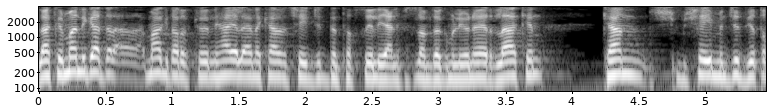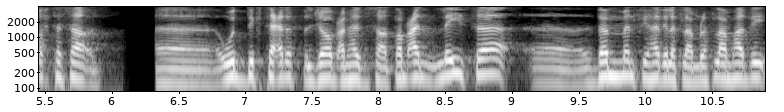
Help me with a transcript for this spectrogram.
لكن ماني قادر ما أقدر أذكر النهاية لانها كانت شيء جدا تفصيلي يعني في سلام دوغ مليونير لكن كان شيء من جد يطرح تساؤل. أه ودك تعرف الجواب عن هذا السؤال. طبعا ليس أه ذما في هذه الأفلام. الأفلام هذه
